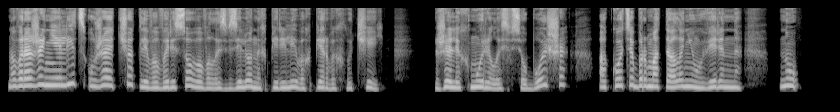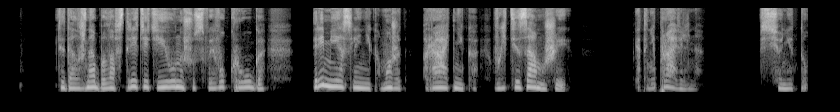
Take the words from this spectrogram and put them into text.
Но выражение лиц уже отчетливо вырисовывалось в зеленых переливах первых лучей. Желя хмурилась все больше, а Котя бормотала неуверенно. «Ну, ты должна была встретить юношу своего круга, ремесленника, может, ратника, выйти замуж и... Это неправильно. Все не то.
